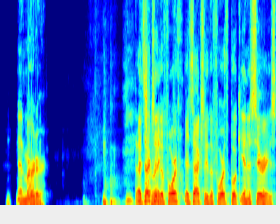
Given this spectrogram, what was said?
and murder. it's actually great. the fourth. It's actually the fourth book in a series,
